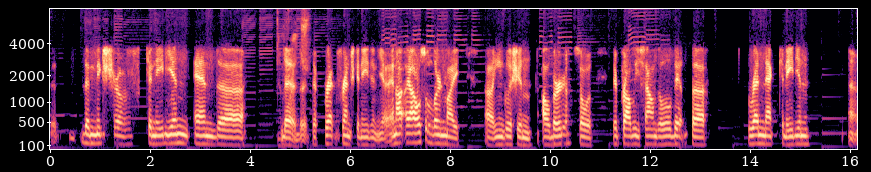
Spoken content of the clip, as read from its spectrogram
the the mixture of Canadian and uh, And the, French. the the French Canadian, yeah. And I, I also learned my uh, English in Alberta, so it probably sounds a little bit uh, redneck Canadian. Uh,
